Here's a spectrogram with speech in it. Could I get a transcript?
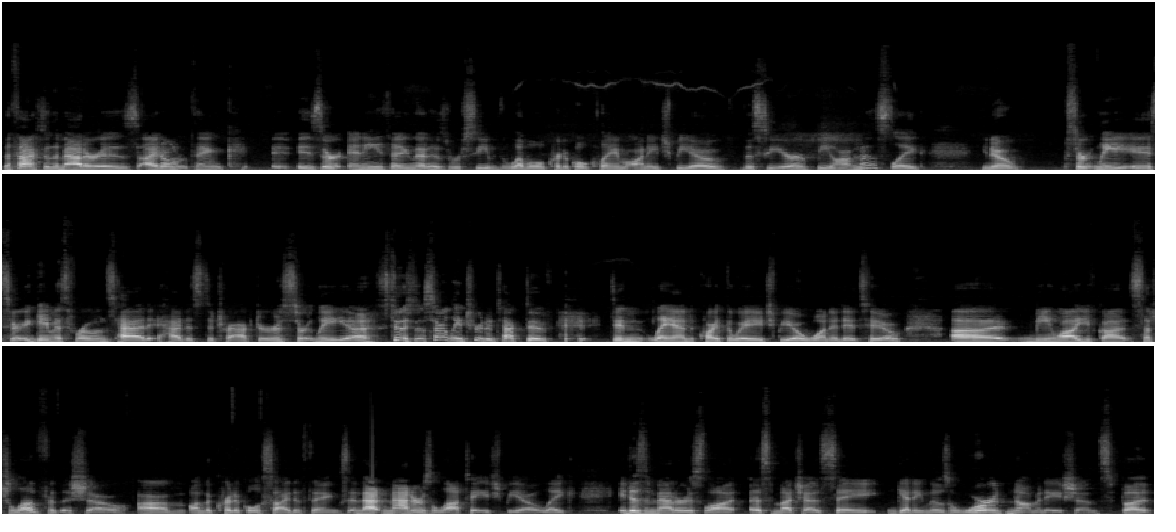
the fact of the matter is, I don't think is there anything that has received the level of critical acclaim on HBO this year beyond this, like. You know, certainly Game of Thrones had had its detractors. Certainly, uh, certainly True Detective didn't land quite the way HBO wanted it to. Uh, meanwhile, you've got such love for the show um, on the critical side of things, and that matters a lot to HBO. Like, it doesn't matter as lot as much as say getting those award nominations, but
